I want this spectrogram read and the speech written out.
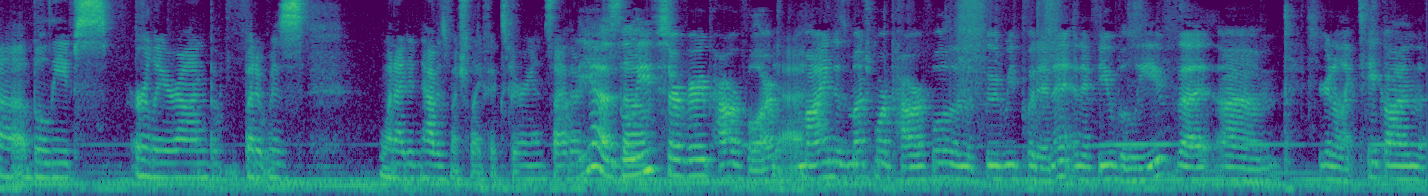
uh, beliefs earlier on, but but it was when I didn't have as much life experience either. Yeah, So, beliefs are very powerful. Our Yeah. mind is much more powerful than the food we put in it. And if you believe that um, you're gonna like take on the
